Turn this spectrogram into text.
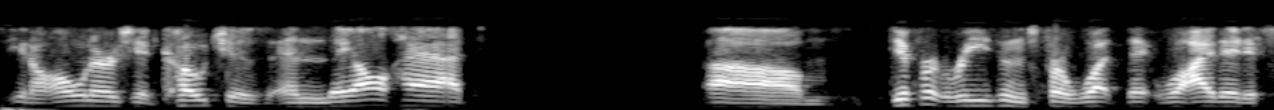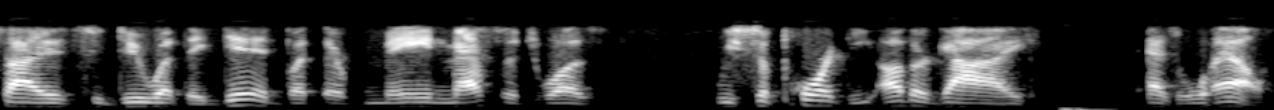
you know owners, you had coaches, and they all had um, different reasons for what they, why they decided to do what they did. But their main message was we support the other guy as well.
